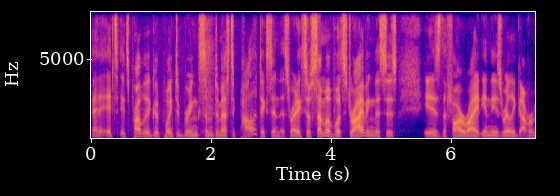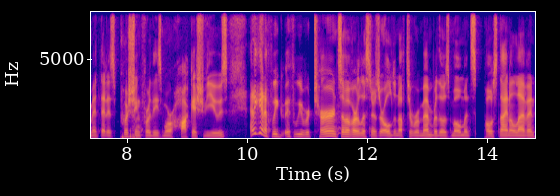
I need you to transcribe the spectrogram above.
and it's it's probably a good point to bring some domestic politics in this, right? So some of what's driving this is is the far right in the Israeli government that is pushing for these more hawkish views. And again, if we if we return, some of our listeners are old enough to remember those moments post 9/11.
